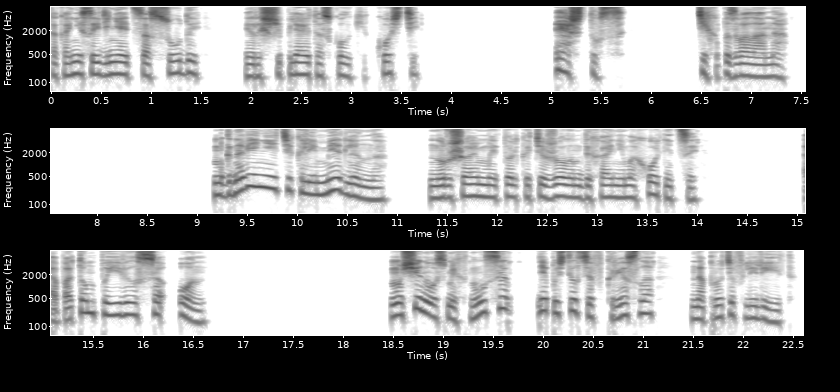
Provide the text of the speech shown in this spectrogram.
как они соединяют сосуды и расщепляют осколки кости. «Эштус!» — тихо позвала она. Мгновения текли медленно, нарушаемые только тяжелым дыханием охотницы, а потом появился он. Мужчина усмехнулся и опустился в кресло напротив Лилит.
